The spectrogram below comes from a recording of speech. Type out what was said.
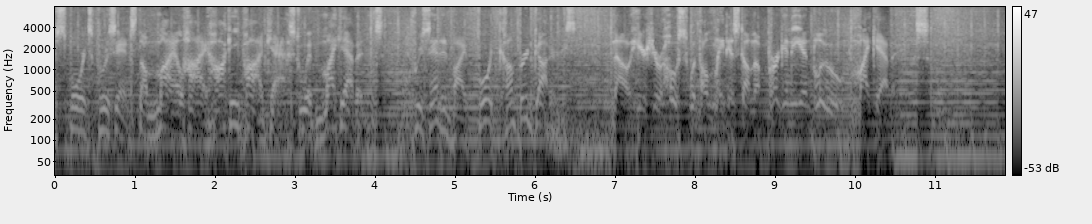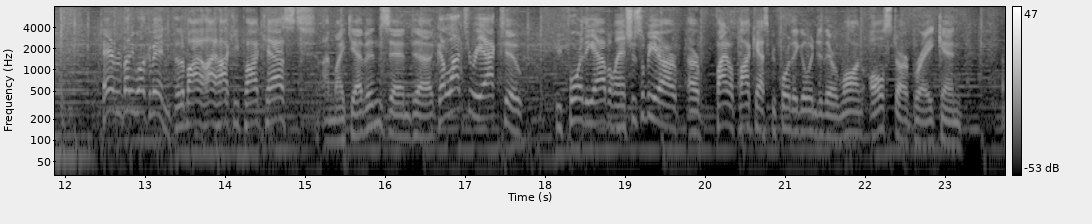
Sports presents the Mile High Hockey Podcast with Mike Evans, presented by Fort Comfort Gutters. Now, here's your host with the latest on the burgundy and blue, Mike Evans. Hey, everybody, welcome in to the Mile High Hockey Podcast. I'm Mike Evans, and uh, got a lot to react to before the Avalanche. This will be our, our final podcast before they go into their long All Star break. And I'm,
